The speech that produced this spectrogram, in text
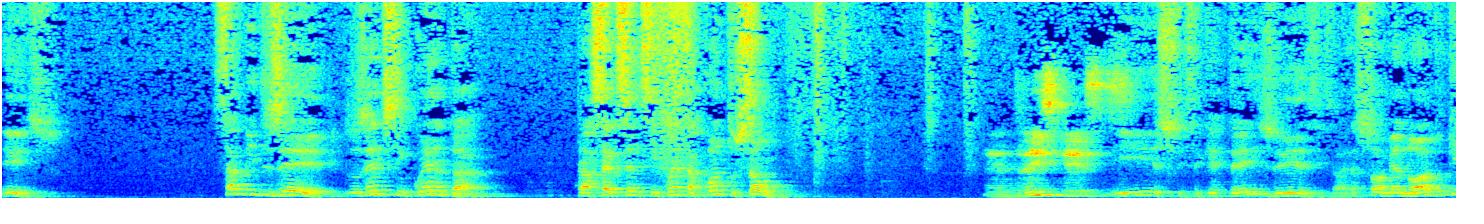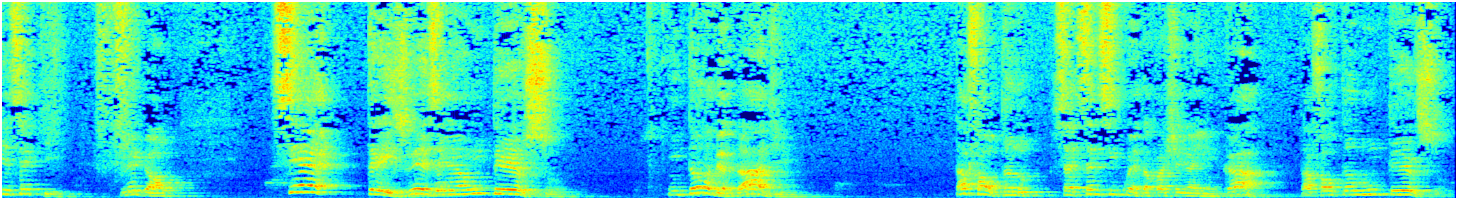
Isso. Sabe me dizer 250 para 750 quantos são? É, três vezes. Isso, isso aqui é três vezes. Olha só, menor do que esse aqui. Legal. Se é três vezes, ele é um terço. Então, na verdade, está faltando 750 para chegar em 1K, está faltando um terço.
